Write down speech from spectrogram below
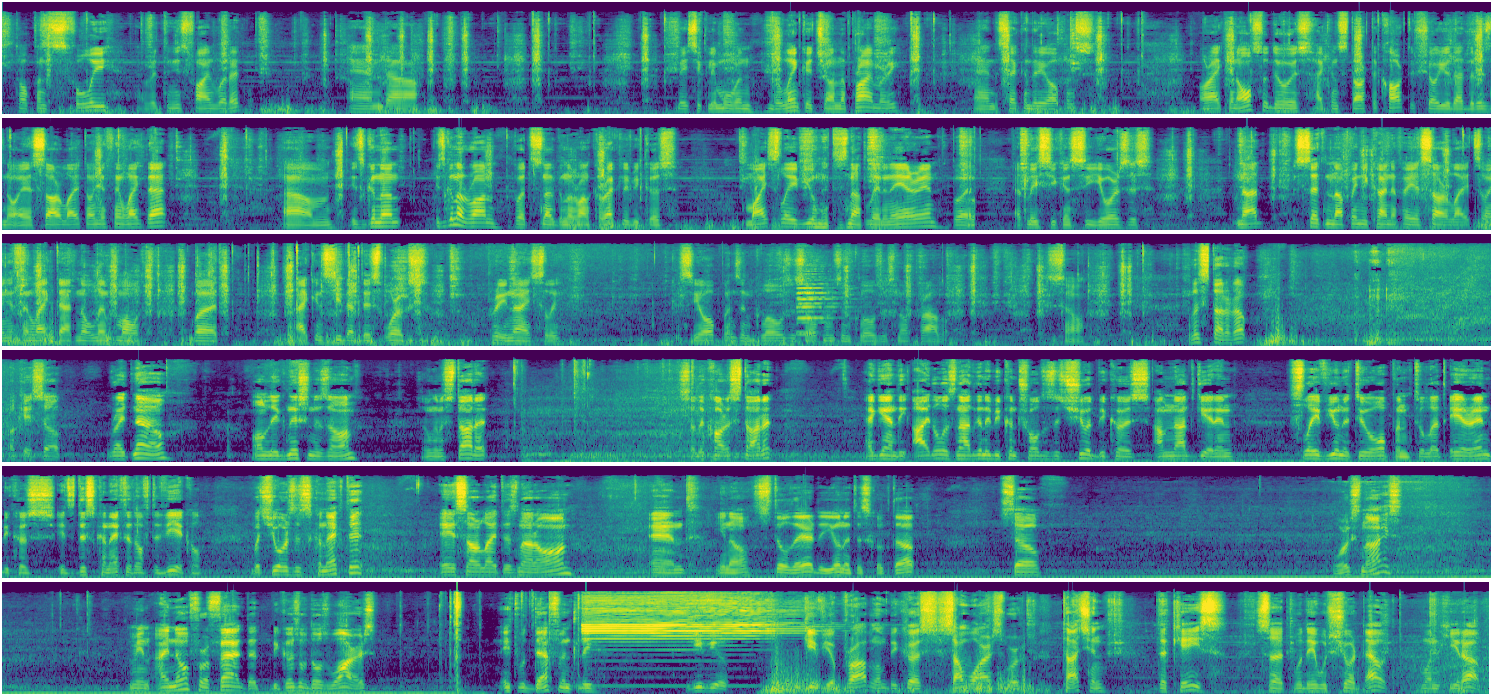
It opens fully, everything is fine with it. And uh, basically moving the linkage on the primary and the secondary opens. What I can also do is I can start the car to show you that there is no ASR light or anything like that. Um, it's gonna it's gonna run, but it's not gonna run correctly because my slave unit is not letting air in. But at least you can see yours is not setting up any kind of ASR lights or anything like that. No limp mode, but I can see that this works pretty nicely. You can see opens and closes, opens and closes, no problem. So let's start it up. okay, so right now only ignition is on. So I'm gonna start it. So the car is started. Again, the idle is not gonna be controlled as it should because I'm not getting slave unit to open to let air in because it's disconnected off the vehicle. But yours is connected. ASR light is not on and you know still there the unit is hooked up so works nice. I mean I know for a fact that because of those wires it would definitely give you give you a problem because some wires were touching the case so that they would short out when heat up.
